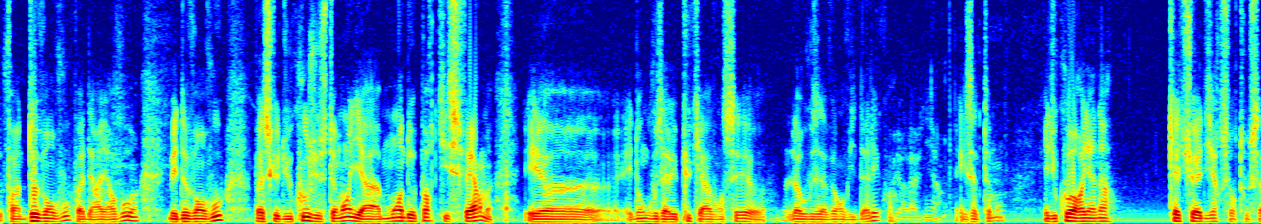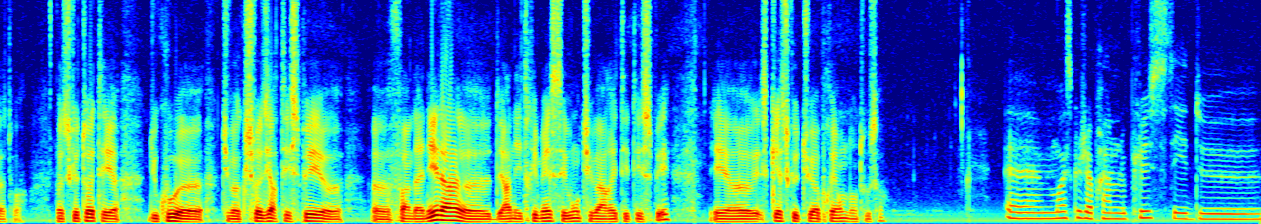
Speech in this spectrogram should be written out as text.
enfin devant vous, pas derrière vous, hein, mais devant vous, parce que du coup, justement, il y a moins de portes qui se ferment, et, et donc vous avez plus qu'à avancer là où vous avez envie d'aller, quoi. Vers l'avenir. Exactement. Et du coup, Oriana, qu'as-tu à dire sur tout ça, toi? Parce que toi, es, du coup, euh, tu vas choisir tes SP euh, euh, fin d'année, là, euh, dernier trimestre, c'est bon, tu vas arrêter tes SP. Et euh, qu'est-ce que tu appréhendes dans tout ça? Euh, moi, ce que j'appréhende le plus, c'est de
